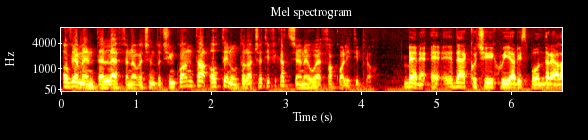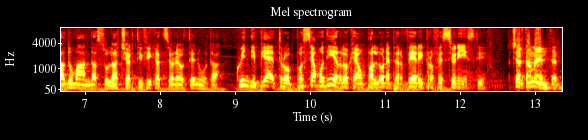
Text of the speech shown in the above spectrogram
Ovviamente l'F950 ha ottenuto la certificazione UEFA Quality Pro. Bene, ed eccoci qui a rispondere alla domanda sulla certificazione ottenuta. Quindi Pietro, possiamo dirlo che è un pallone per veri professionisti? Certamente.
